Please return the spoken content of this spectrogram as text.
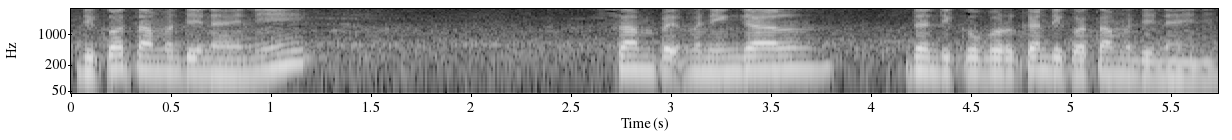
di kota Madinah ini sampai meninggal dan dikuburkan di kota Madinah ini.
